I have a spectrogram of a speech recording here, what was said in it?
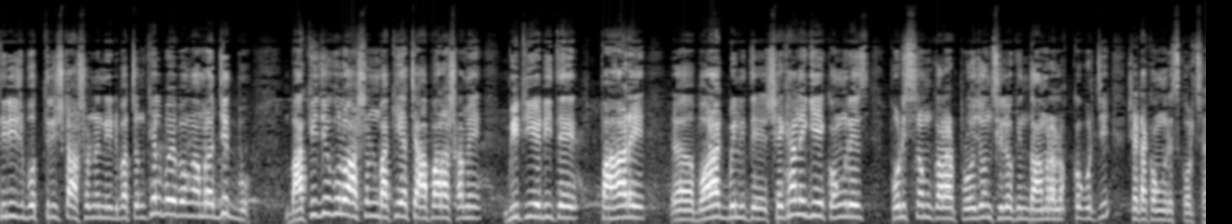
তিরিশ বত্রিশটা আসনে নির্বাচন খেলব এবং আমরা জিতবো। বাকি যেগুলো আসন বাকি আছে, আপার আসামে, বিটিএডিতে, পাহাড়ে বরাকবেলিতে, সেখানে গিয়ে কংগ্রেস পরিশ্রম করার প্রয়োজন ছিল কিন্তু আমরা লক্ষ্য করছি সেটা কংগ্রেস করছে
